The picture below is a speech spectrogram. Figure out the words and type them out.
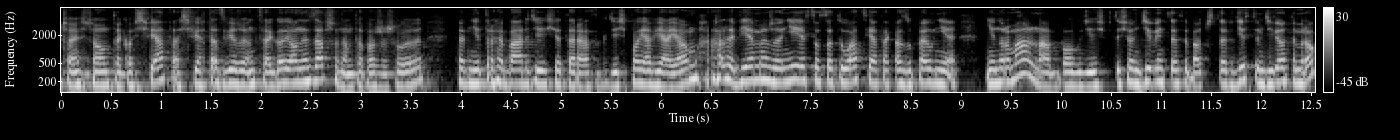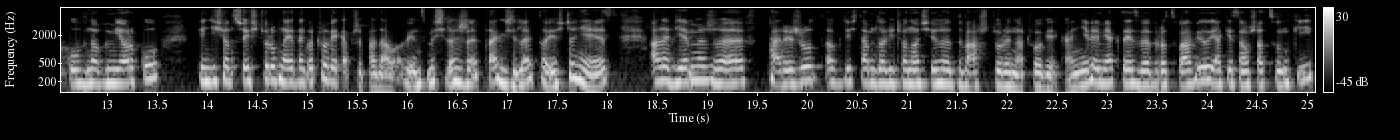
częścią tego świata, świata zwierzęcego i one zawsze nam towarzyszyły. Pewnie trochę bardziej się teraz gdzieś pojawiają, ale wiemy, że nie jest to sytuacja taka zupełnie nienormalna, bo gdzieś w 1949 roku w Nowym Jorku 56 szczurów na jednego człowieka przypadało, więc myślę, że tak źle to jeszcze nie jest, ale wiemy, że w Paryżu to gdzieś tam doliczono się, że dwa szczury na człowieka. Nie wiem jak to jest we Wrocławiu, jakie są szacunki,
